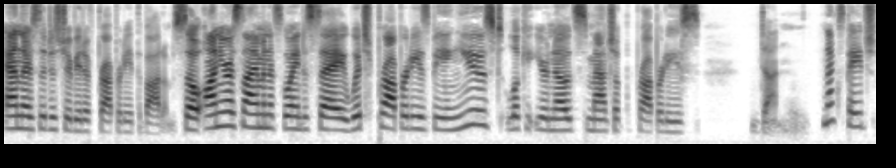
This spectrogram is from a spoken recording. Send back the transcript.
And there's the distributive property at the bottom. So on your assignment, it's going to say which property is being used. Look at your notes, match up the properties, Done. Next page.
